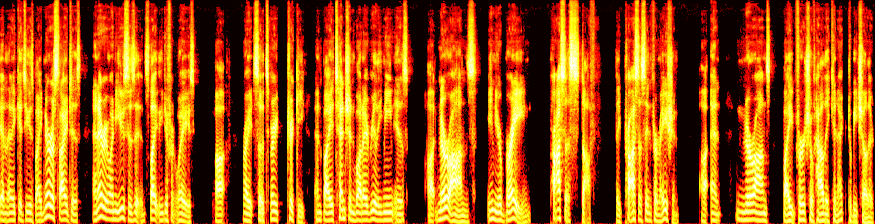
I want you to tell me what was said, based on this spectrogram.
and then it gets used by neuroscientists, and everyone uses it in slightly different ways. Uh, right. So it's very tricky. And by attention, what I really mean is uh, neurons in your brain process stuff, they process information. Uh, and neurons, by virtue of how they connect to each other,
